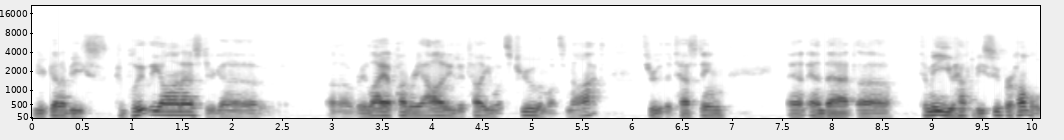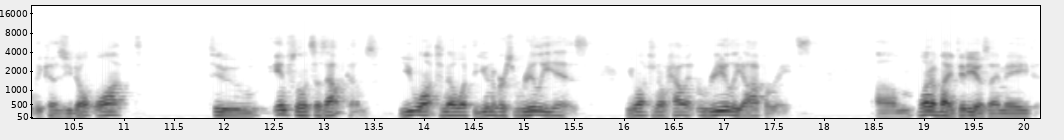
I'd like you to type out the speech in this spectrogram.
you're going to be completely honest. You're going to uh, rely upon reality to tell you what's true and what's not through the testing. And and that uh, to me you have to be super humble because you don't want to influence those outcomes. You want to know what the universe really is. You want to know how it really operates. Um, one of my videos I made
